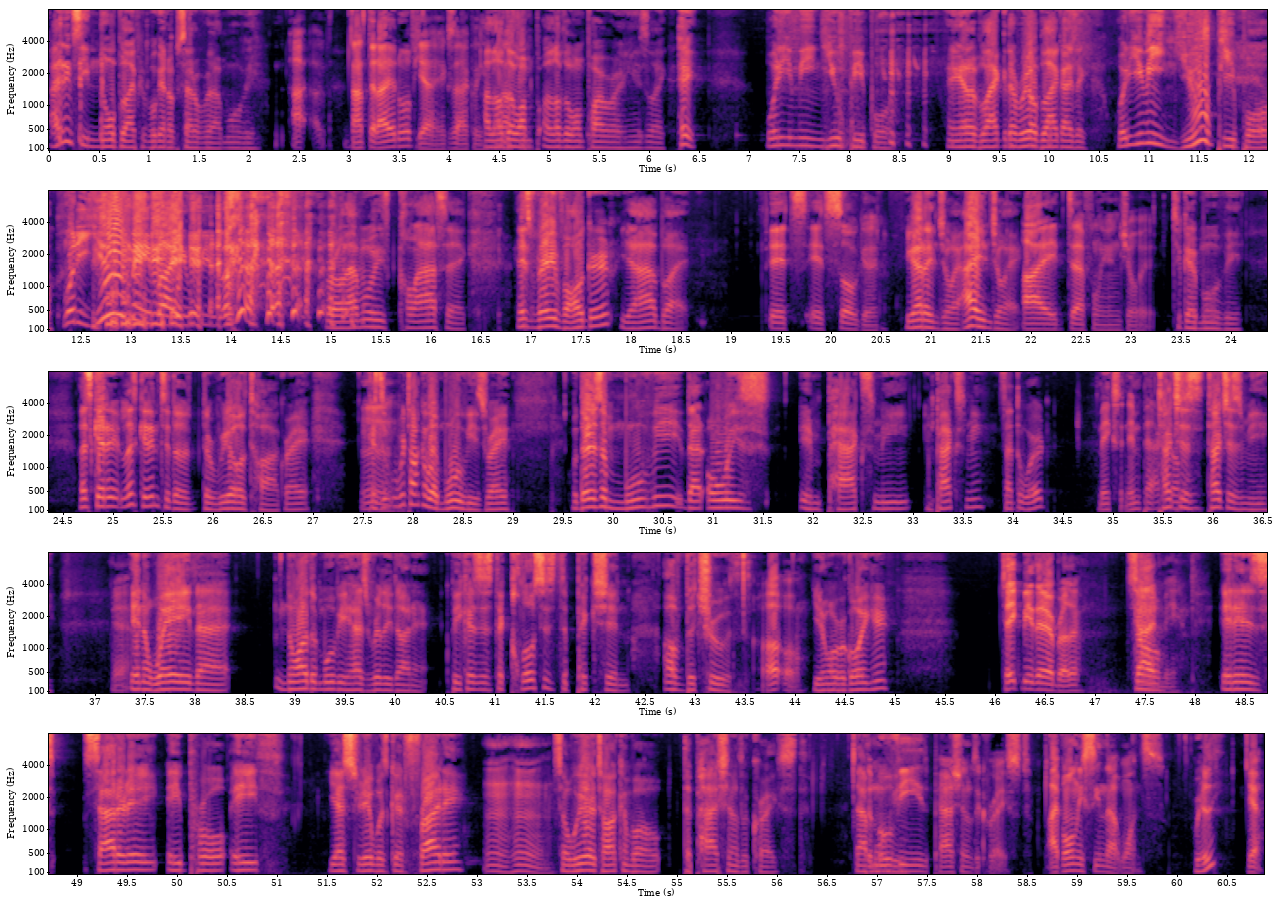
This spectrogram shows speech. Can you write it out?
I didn't see no black people get upset over that movie. I, not that I know of. Yeah, exactly. I love the one. I love the one part where he's like, "Hey, what do you mean, you people?" and the other black, the real black guy's like, "What do you mean, you people?" What do you mean by you people? Bro, that movie's classic. It's very vulgar, yeah, but it's it's so good. you gotta enjoy. it. I enjoy it. I definitely enjoy it. It's a good movie. Let's get it. Let's get into the the real talk, right? Because Mm. we're talking about movies, right? Well, there's a movie that always impacts me. Impacts me. Is that the word? makes an impact. touches touches me me. Yeah. in a way that no other movie has really done it because it's the closest depiction of the truth. Uh oh. You know where we're going here? Take me there, brother. So Guide me. it is Saturday, April 8th. Yesterday was Good Friday. Mm-hmm. So we are talking about the Passion of the Christ. That the movie, The Passion of the Christ. I've only seen that once. Really? Yeah.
